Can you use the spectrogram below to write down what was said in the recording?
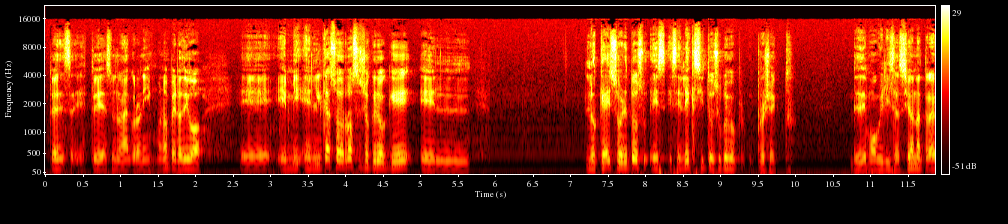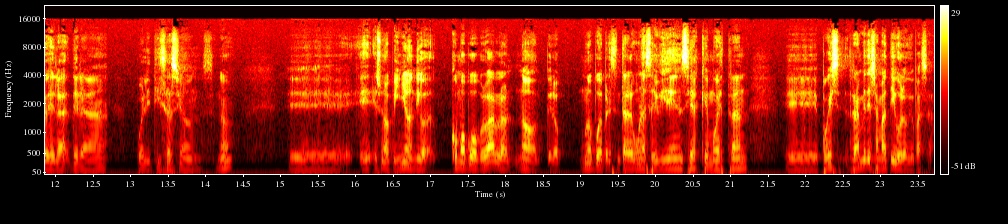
entonces estoy haciendo un anacronismo, ¿no? Pero digo, eh, en, el caso de Rosa yo creo que el, lo que hay sobre todo es, el éxito de su propio proyecto, de desmovilización a través de la, de la politización, ¿no? Eh, es una opinión, digo, ¿cómo puedo probarlo? No, pero uno puede presentar algunas evidencias que muestran, eh, porque es realmente llamativo lo que pasa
